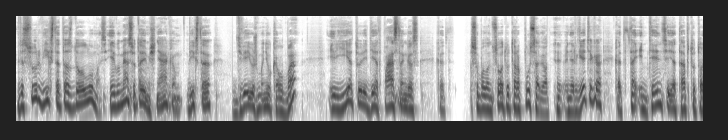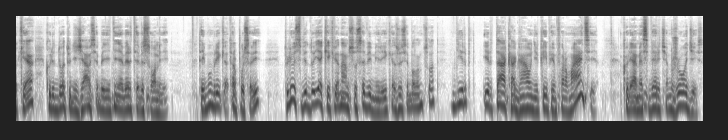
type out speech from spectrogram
visur vyksta tas dualumas. Jeigu mes su tavim šnekam, vyksta dviejų žmonių kalba ir jie turi dėti pastangas, kad subalansuotų tarpusavio energetiką, kad ta intencija taptų tokia, kuri duotų didžiausią pridėtinę vertę visuomeniai. Tai mums reikia tarpusavį, plus viduje kiekvienam su savimi reikia susibalansuot, dirbt ir tą, ką gauni kaip informaciją, kurią mes verčiam žodžiais.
